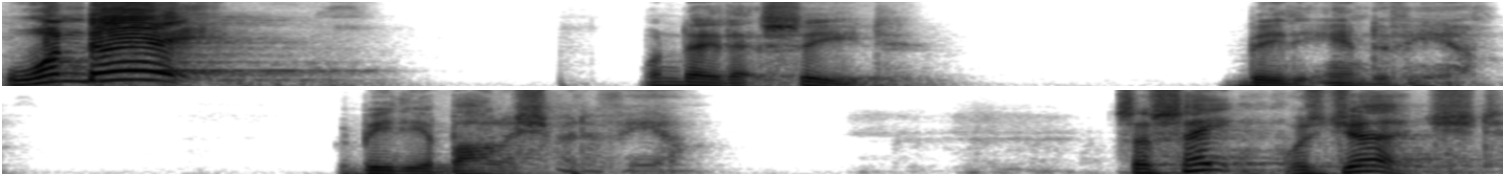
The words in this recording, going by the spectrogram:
one day, one day that seed would be the end of him, would be the abolishment of him. So Satan was judged.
